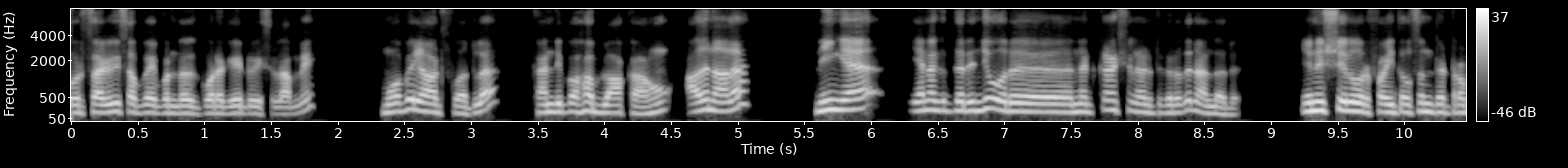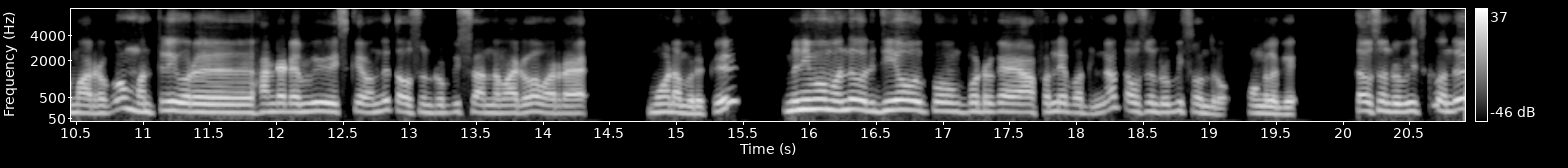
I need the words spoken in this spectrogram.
ஒரு சர்வீஸ் அப்ளை பண்ணுறதுக்கு கூட கேட்வேஸ் எல்லாமே மொபைல் ஹாட்ஸ்பாட்டில் கண்டிப்பாக பிளாக் ஆகும். அதனால நீங்கள் எனக்கு தெரிஞ்சு ஒரு நெட் கனெக்ஷன் எடுத்துக்கிறது நல்லது. இனிஷியல் ஒரு ஃபைவ் தௌசண்ட் கட்டுற மாதிரி இருக்கும். மந்த்லி ஒரு ஹண்ட்ரட் எம்பிபிஎஸ்க்கு வந்து தௌசண்ட் ருபீஸ் அந்த மாதிரிலாம் வர மோடம் இருக்குது மினிமம் வந்து ஒரு ஜியோ இப்போ போட்டிருக்க ஆஃபர்லேயே பார்த்தீங்கன்னா தௌசண்ட் ருபீஸ் வந்துடும் உங்களுக்கு. தௌசண்ட் ருபீஸ்க்கு வந்து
